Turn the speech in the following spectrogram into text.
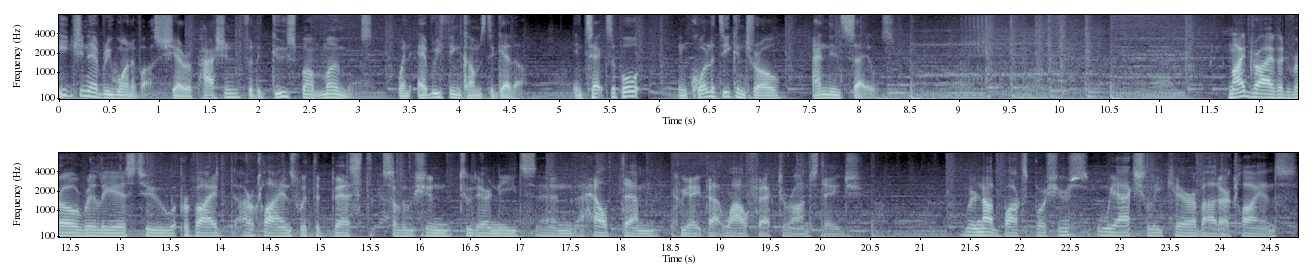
Each and every one of us share a passion for the goosebump moments when everything comes together in tech support, in quality control, and in sales. My drive at ROE really is to provide our clients with the best solution to their needs and help them create that wow factor on stage. We're not box pushers, we actually care about our clients.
